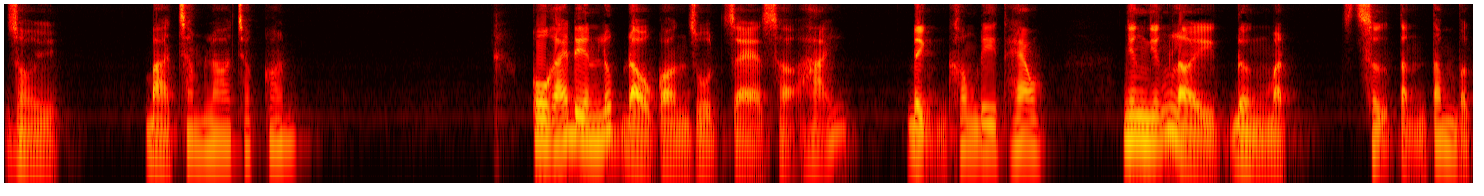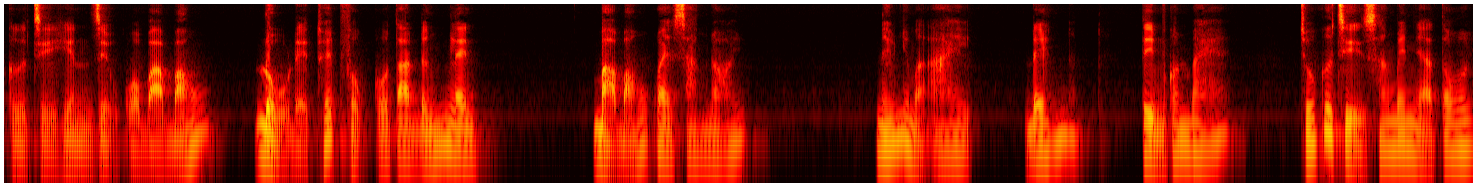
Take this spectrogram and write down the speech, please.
Rồi bà chăm lo cho con cô gái điên lúc đầu còn rụt rè sợ hãi, định không đi theo. Nhưng những lời đường mật, sự tận tâm và cử chỉ hiền dịu của bà báu đủ để thuyết phục cô ta đứng lên. Bà báu quay sang nói, nếu như mà ai đến tìm con bé, chú cứ chỉ sang bên nhà tôi.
